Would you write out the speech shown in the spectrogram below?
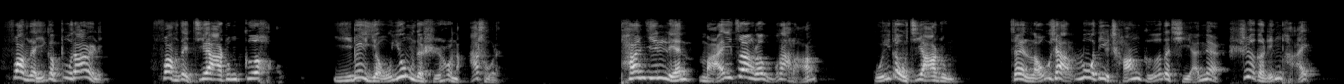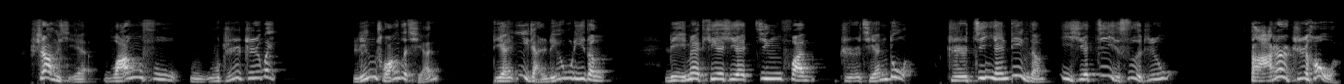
放在一个布袋里，放在家中搁好，以备有用的时候拿出来。潘金莲埋葬了武大郎，回到家中，在楼下落地长阁的前面设个灵牌，上写“王夫武职之位”。灵床子前点一盏琉璃灯，里面贴些经幡、纸钱垛、纸金银锭等一些祭祀之物。打这之后啊，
